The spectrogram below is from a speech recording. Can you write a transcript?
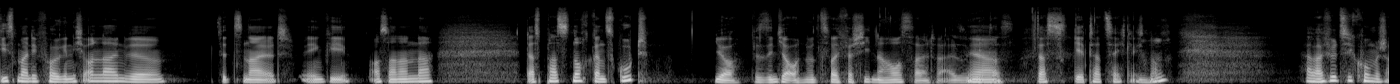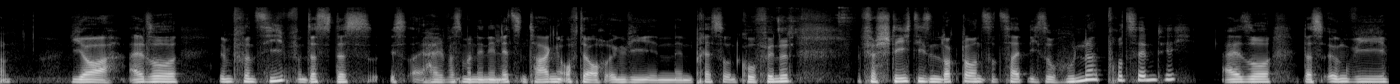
diesmal die Folge nicht online. Wir sitzen halt irgendwie auseinander. Das passt noch ganz gut. Ja, wir sind ja auch nur zwei verschiedene Haushalte, also Ja. geht das. Das geht tatsächlich Mhm. noch. Aber fühlt sich komisch an. Ja, also im Prinzip, und das, das ist halt, was man in den letzten Tagen oft ja auch irgendwie in, in Presse und Co. findet, verstehe ich diesen Lockdown zurzeit nicht so hundertprozentig. Also, dass irgendwie,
